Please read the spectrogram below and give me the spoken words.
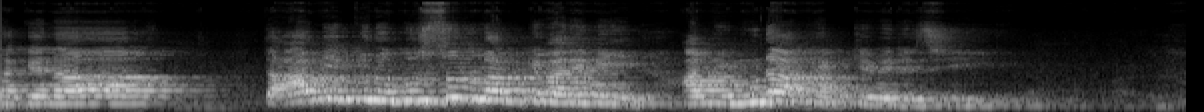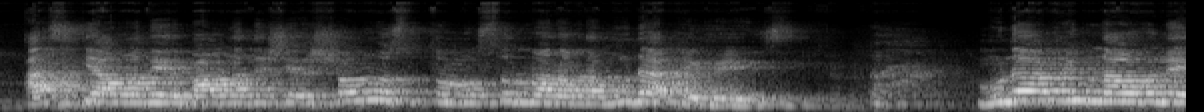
থাকে না। তা আমি কোনো মুসলমানকে মারিনি, আমি মুনাফিককে মেরেছি। আজকে আমাদের বাংলাদেশের সমস্ত মুসলমান আমরা মুনাফিক হয়ে গেছি। মুনাফিক না হলে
